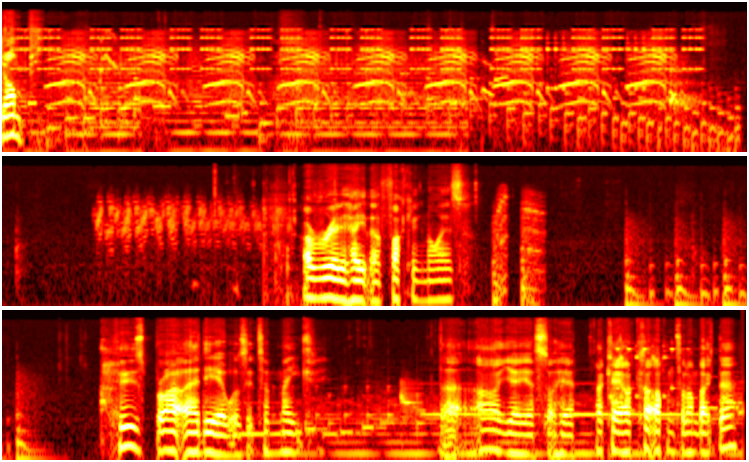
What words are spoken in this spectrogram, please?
Jump! I really hate that fucking noise. Whose bright idea was it to make that? Oh yeah, yeah, start here. Okay, I'll cut up until I'm back there.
